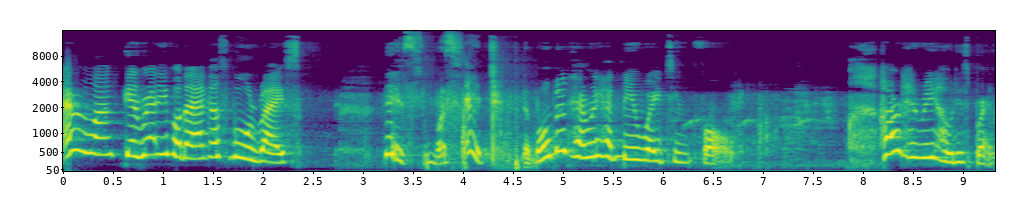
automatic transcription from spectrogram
Everyone, get ready for the Egg Spoon race. This was it, the moment Harry had been waiting for. How did Henry hold his breath?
